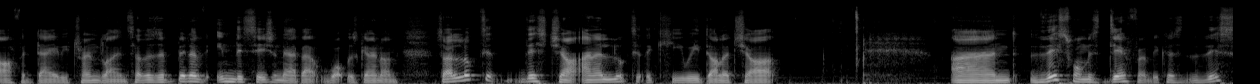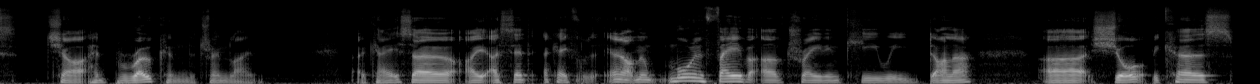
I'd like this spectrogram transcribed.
off a daily trend line. So there's a bit of indecision there about what was going on. So I looked at this chart and I looked at the Kiwi dollar chart. And this one was different because this chart had broken the trend line. Okay, so I, I said, okay, you know, I'm more in favor of trading Kiwi dollar uh, short because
